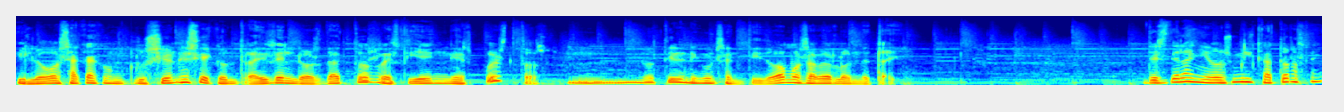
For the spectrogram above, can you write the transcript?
y luego saca conclusiones que contradicen los datos recién expuestos. Mm, no tiene ningún sentido, vamos a verlo en detalle. Desde el año 2014,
